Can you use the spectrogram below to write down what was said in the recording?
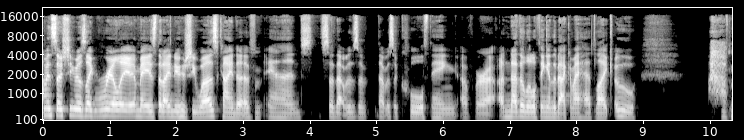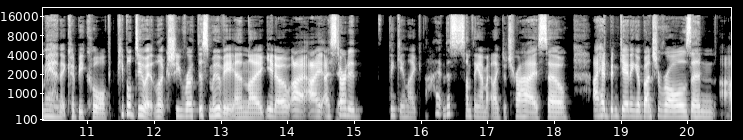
And so she was like really amazed that I knew who she was, kind of. And so that was a that was a cool thing of where another little thing in the back of my head, like, oh oh man, it could be cool. People do it. Look, she wrote this movie, and like you know, I I, I started thinking like this is something I might like to try. So I had been getting a bunch of roles, and uh,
